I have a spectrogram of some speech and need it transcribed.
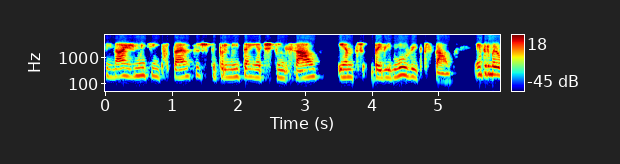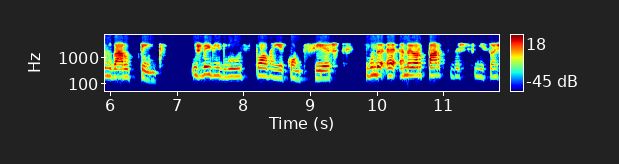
sinais muito importantes que permitem a distinção entre baby blues e depressão. Em primeiro lugar, o tempo. Os baby blues podem acontecer, segundo a, a maior parte das definições,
